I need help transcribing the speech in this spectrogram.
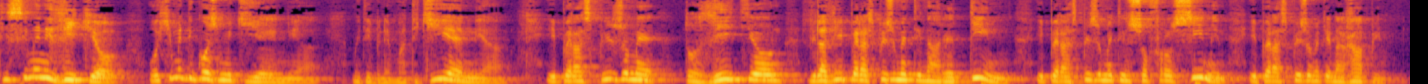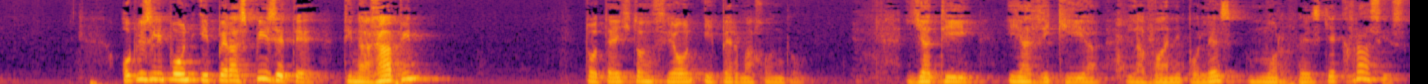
τι σημαίνει δίκαιο; Όχι με την κοσμική έννοια με την πνευματική έννοια. Υπερασπίζομαι το δίκαιο δηλαδή υπερασπίζομαι την αρετή υπερασπίζομαι την σοφροσύνη υπερασπίζομαι την αγάπη όποιος λοιπόν υπερασπίζεται την αγάπη τότε έχει τον Θεό υπερμαχόν του. Γιατί η αδικία λαμβάνει πολλές μορφές και εκφράσεις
